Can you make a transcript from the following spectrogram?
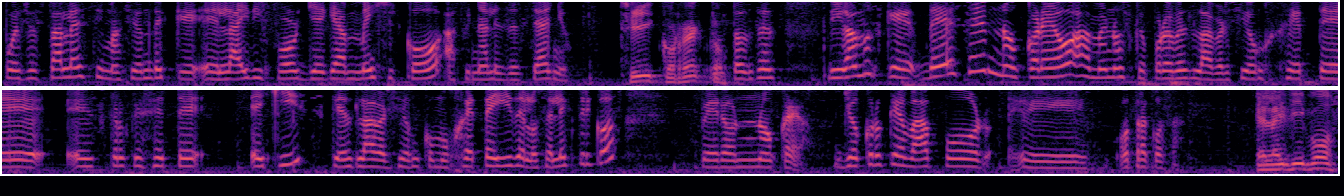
pues está la estimación de que el ID4 llegue a México a finales de este año. Sí, correcto. Entonces, digamos que de ese no creo, a menos que pruebes la versión GT, es creo que GTX, que es la versión como GTI de los eléctricos, pero no creo. Yo creo que va por eh, otra cosa. El ID Boss.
